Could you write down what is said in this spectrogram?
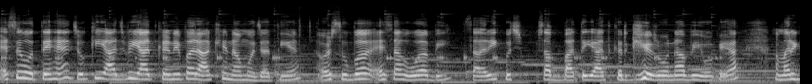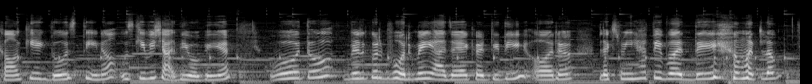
ऐसे होते हैं जो कि आज भी याद करने पर आँखें नम हो जाती हैं। और सुबह ऐसा हुआ भी, सारी कुछ सब बातें याद करके रोना भी हो गया। हमारे गाँव की एक दोस्त थी ना, उसकी भी शादी हो गई है। वो तो बिल्कुल भोर में ही आ जाया करती थी और लक्ष्मी हैप्पी बर्थडे मतलब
